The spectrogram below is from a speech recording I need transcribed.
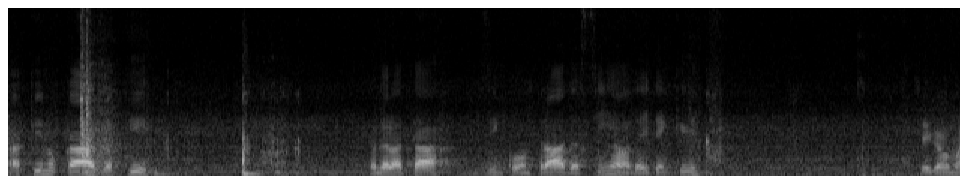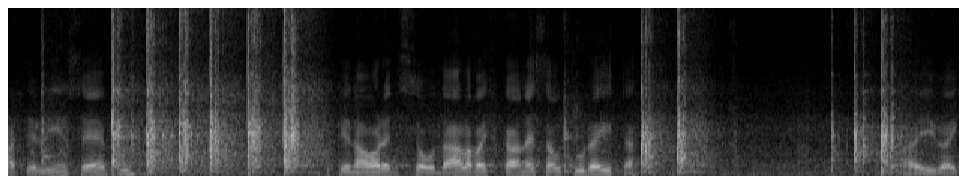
aqui no caso aqui, quando ela tá desencontrada assim, ó, daí tem que pegar o martelinho sempre, porque na hora de soldar ela vai ficar nessa altura aí, tá? Aí vai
